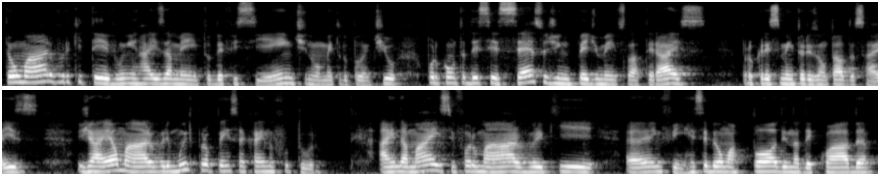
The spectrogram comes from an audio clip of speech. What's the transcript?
Então, uma árvore que teve um enraizamento deficiente no momento do plantio por conta desse excesso de impedimentos laterais, para o crescimento horizontal das raízes, já é uma árvore muito propensa a cair no futuro. Ainda mais se for uma árvore que, é, enfim, recebeu uma poda inadequada,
